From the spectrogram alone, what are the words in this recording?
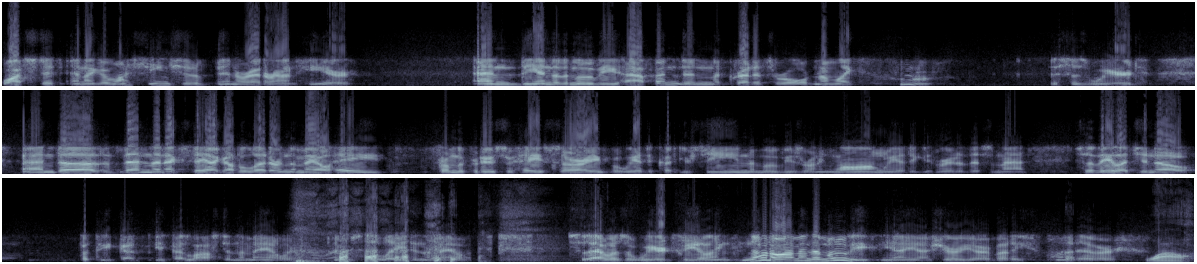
watched it, and I go, my scene should have been right around here. And the end of the movie happened, and the credits rolled, and I'm like, hmm, this is weird. And uh, then the next day, I got a letter in the mail. Hey, from the producer, hey, sorry, but we had to cut your scene. The movie's running long. We had to get rid of this and that. So they let you know, but it got it got lost in the mail. It was delayed in the mail. So that was a weird feeling. No, no, I'm in the movie. Yeah, yeah, sure you are, buddy. Whatever. Wow.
